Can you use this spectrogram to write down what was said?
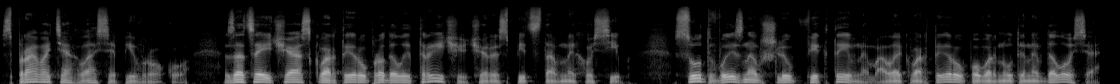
Справа тяглася півроку. За цей час квартиру продали тричі через підставних осіб. Суд визнав шлюб фіктивним, але квартиру повернути не вдалося.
